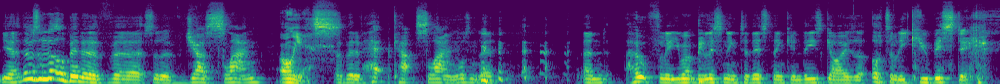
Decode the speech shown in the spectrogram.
Yeah, there was a little bit of uh, sort of jazz slang, Oh yes, a bit of hepcat slang, wasn't there? and hopefully you won't be listening to this thinking these guys are utterly cubistic.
